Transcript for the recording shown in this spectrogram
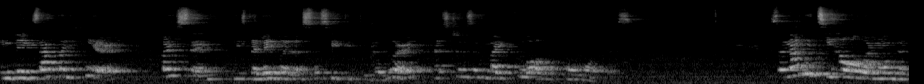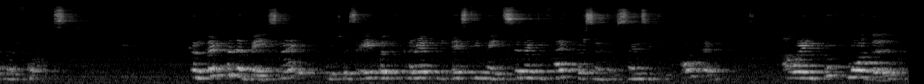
In the example here, person is the label associated to the word as chosen by two out of four models. So now let's see how our model performs. Compared to the baseline, which was able to correctly estimate 75% of sensitive content, our improved model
